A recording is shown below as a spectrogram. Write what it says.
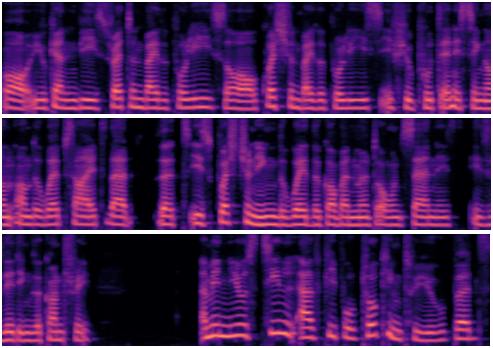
or you can be threatened by the police or questioned by the police if you put anything on, on the website that, that is questioning the way the government or Sen is, is leading the country. I mean, you still have people talking to you, but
